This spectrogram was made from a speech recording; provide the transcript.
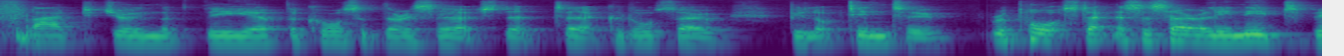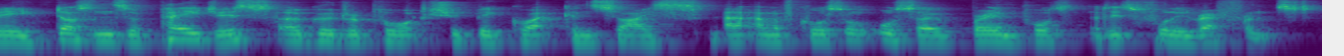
flagged during the, the, uh, the course of the research that uh, could also be looked into. Reports don't necessarily need to be dozens of pages. A good report should be quite concise, uh, and of course, also very important that it's fully referenced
